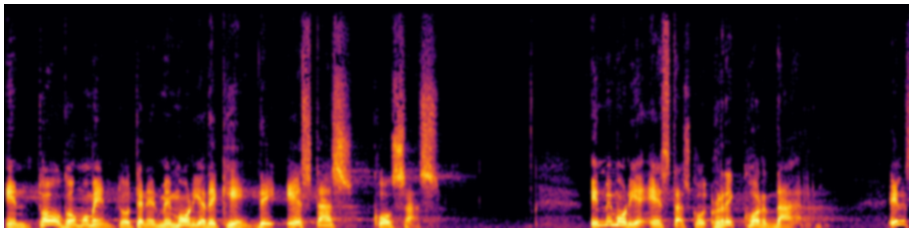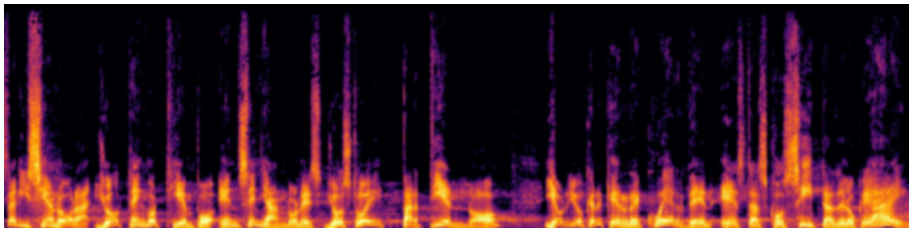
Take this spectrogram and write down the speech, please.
en todo momento tener memoria de qué? De estas cosas. En memoria estas cosas, recordar él está diciendo ahora, yo tengo tiempo enseñándoles, yo estoy partiendo y ahora yo quiero que recuerden estas cositas de lo que hay.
